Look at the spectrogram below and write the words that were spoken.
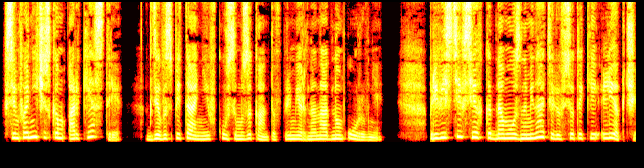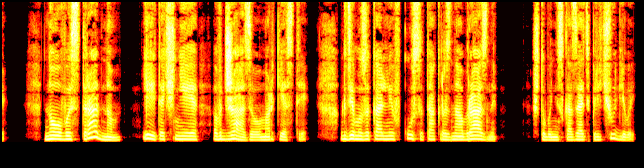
В симфоническом оркестре, где воспитание и вкусы музыкантов примерно на одном уровне, привести всех к одному знаменателю все-таки легче, но в эстрадном, или точнее в джазовом оркестре, где музыкальные вкусы так разнообразны, чтобы не сказать причудливы,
